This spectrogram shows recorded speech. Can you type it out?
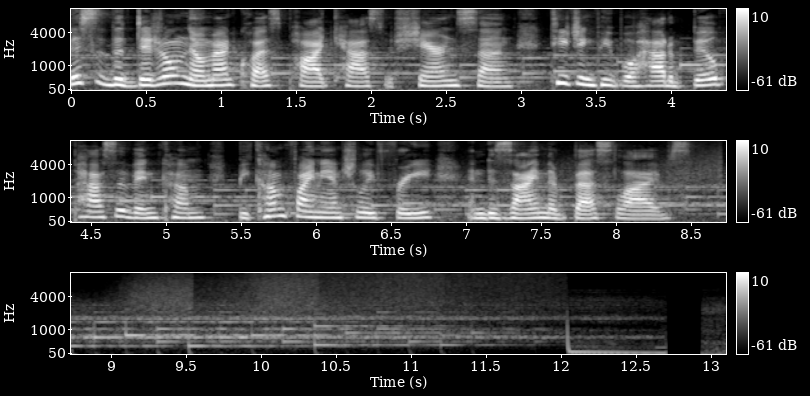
This is the Digital Nomad Quest podcast with Sharon Sung, teaching people how to build passive income, become financially free, and design their best lives.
